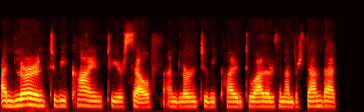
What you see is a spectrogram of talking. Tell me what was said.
and learn to be kind to yourself and learn to be kind to others and understand that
